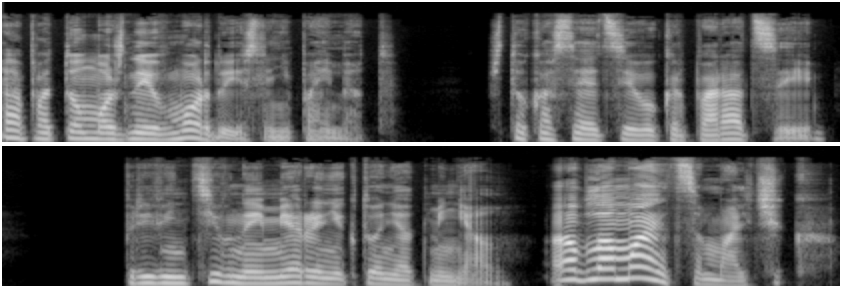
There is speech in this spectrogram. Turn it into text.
А потом можно и в морду, если не поймет. Что касается его корпорации, превентивные меры никто не отменял. Обломается мальчик.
